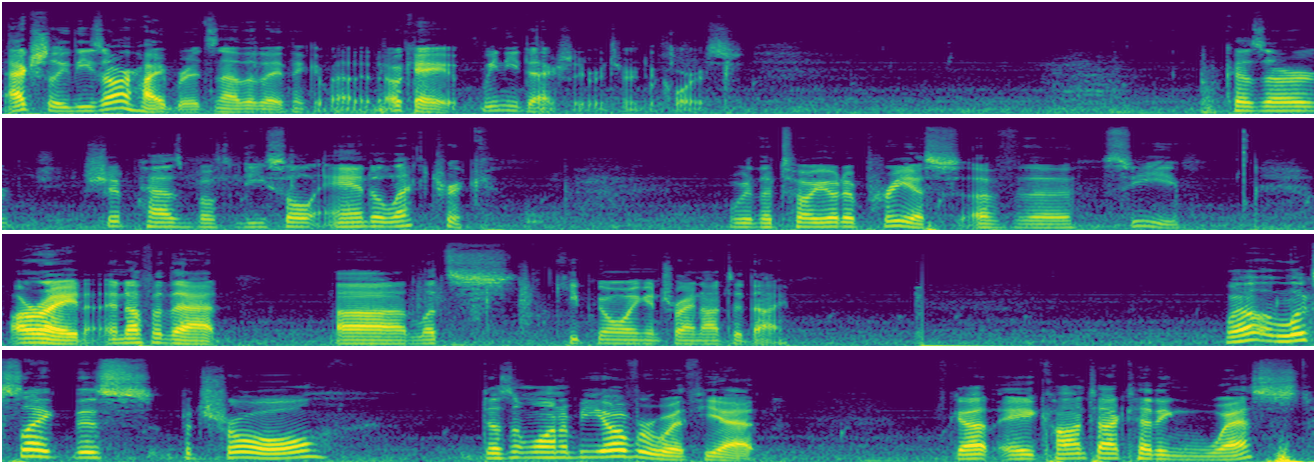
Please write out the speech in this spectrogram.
Actually, these are hybrids now that I think about it. Okay, we need to actually return to course. Because our ship has both diesel and electric. We're the Toyota Prius of the sea. Alright, enough of that. Uh, let's keep going and try not to die. Well, it looks like this patrol doesn't want to be over with yet. We've got a contact heading west.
